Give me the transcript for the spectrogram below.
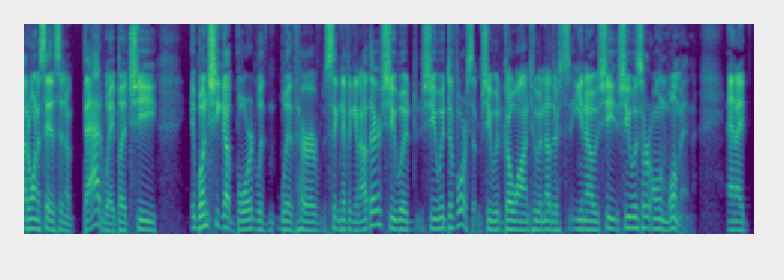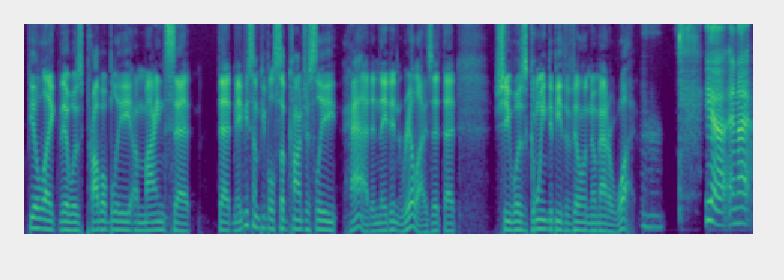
i don't want to say this in a bad way but she once she got bored with with her significant other she would she would divorce him she would go on to another you know she she was her own woman and i feel like there was probably a mindset that maybe some people subconsciously had and they didn't realize it that she was going to be the villain no matter what Mhm. Yeah, and I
